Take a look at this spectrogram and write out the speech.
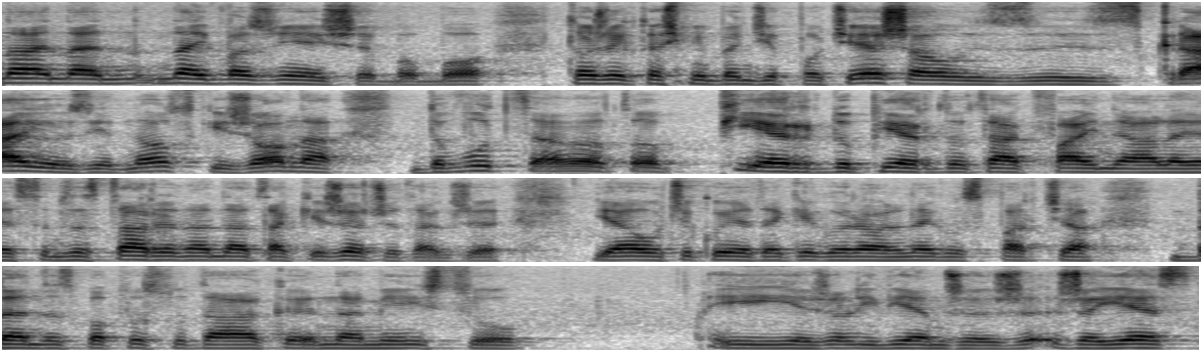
na, na, najważniejsze, bo, bo to, że ktoś mnie będzie pocieszał z, z kraju, z jednostki, żona, dowódca, no to pierdu, pierdu, tak fajne, ale jestem za stary na, na takie rzeczy, także ja oczekuję takiego realnego wsparcia, będąc po prostu tak na miejscu i jeżeli wiem, że, że, że jest,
